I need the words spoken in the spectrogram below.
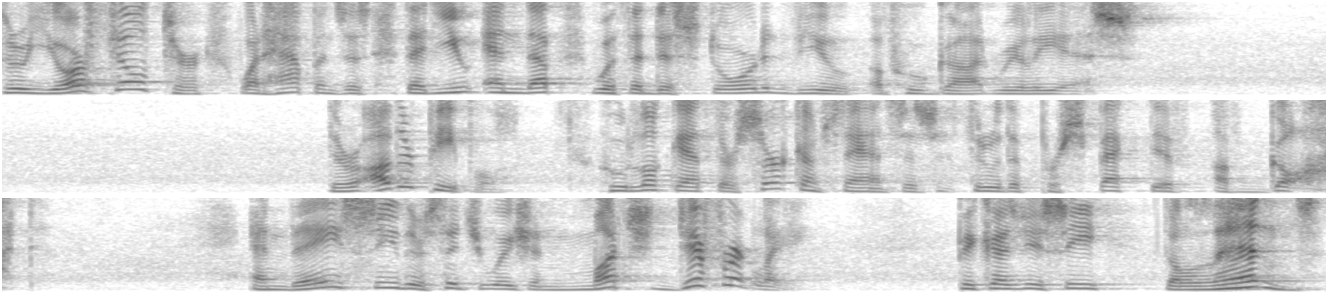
through your filter, what happens is that you end up with a distorted view of who God really is. There are other people who look at their circumstances through the perspective of God. And they see their situation much differently because you see, the lens,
